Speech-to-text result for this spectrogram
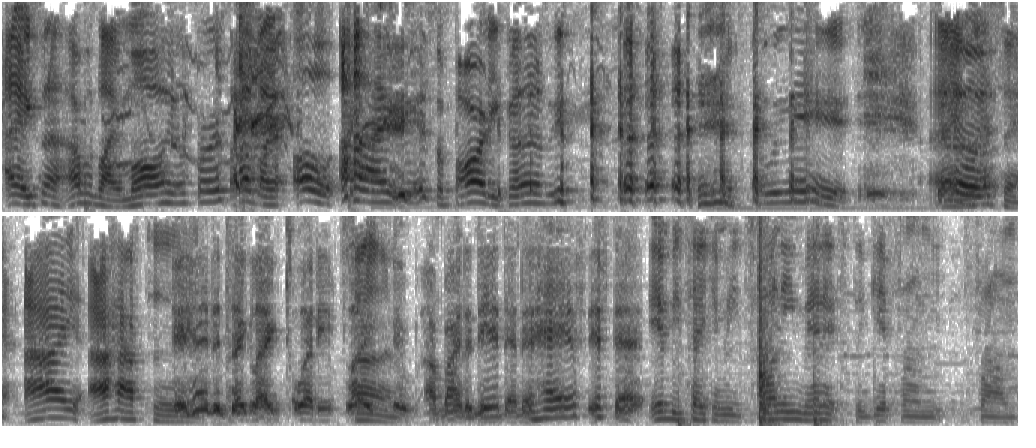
hey son, I was like Mall Hill first. I was like, oh, all right, it's a party, cuz we, we in here. Hey, Uh, listen, I I have to. it had to take like 20 Son. like I might have did that in half if that. It'd be taking me twenty minutes to get from from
